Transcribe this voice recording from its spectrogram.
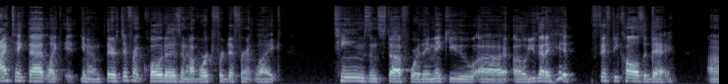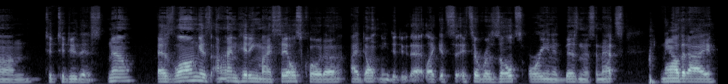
I take that like it, you know, there's different quotas, and I've worked for different like teams and stuff where they make you uh, oh you got to hit 50 calls a day um, to to do this. No, as long as I'm hitting my sales quota, I don't need to do that. Like it's it's a results oriented business, and that's now that I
